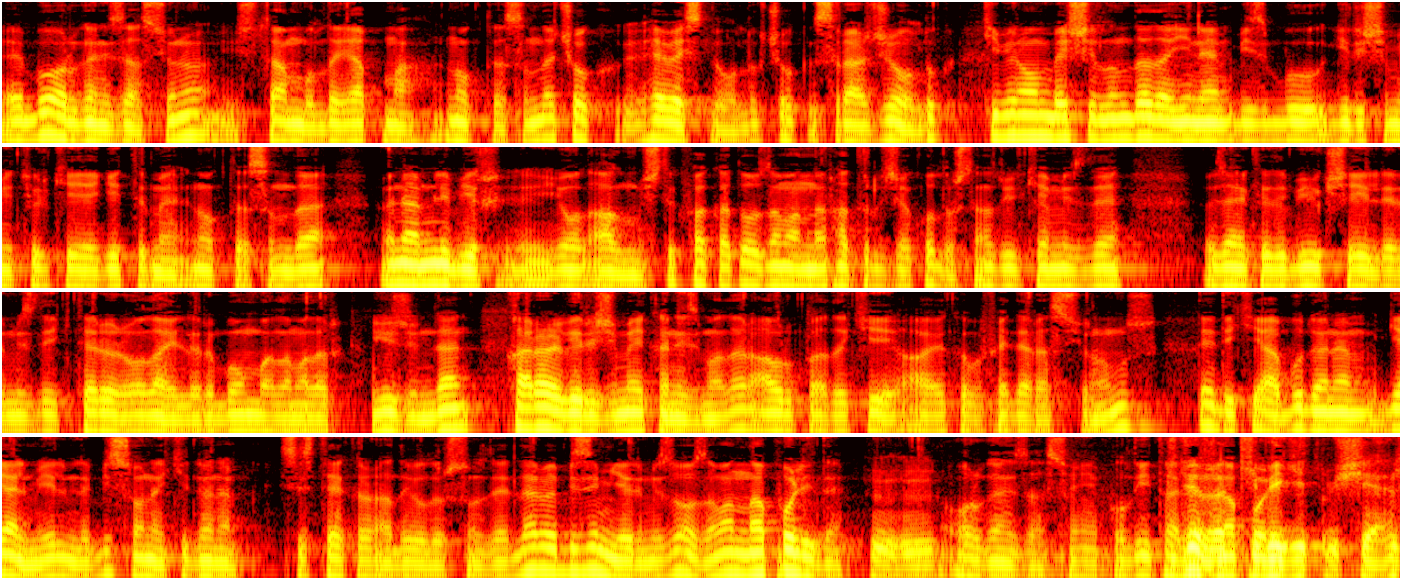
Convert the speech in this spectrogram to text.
bu organizasyonu İstanbul'da yapma noktasında çok hevesli olduk, çok ısrarcı olduk. 2015 yılında da yine biz bu girişimi Türkiye'ye getirme noktasında önemli bir e, yol almıştık. Fakat o zamanlar hatırlayacak olursanız ülkemizde özellikle de büyük şehirlerimizdeki terör olayları, bombalamalar yüzünden karar verici mekanizmalar Avrupa'daki Ayakkabı Federasyonumuz dedi ki ya bu dönem gelmeyelim de bir sonraki dönem siz tekrar aday olursunuz dediler ve bizim yerimizde o zaman Napoli'de hı hı. organizasyon yapıldı. İtalya'nın Napoli gitmiş yani.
